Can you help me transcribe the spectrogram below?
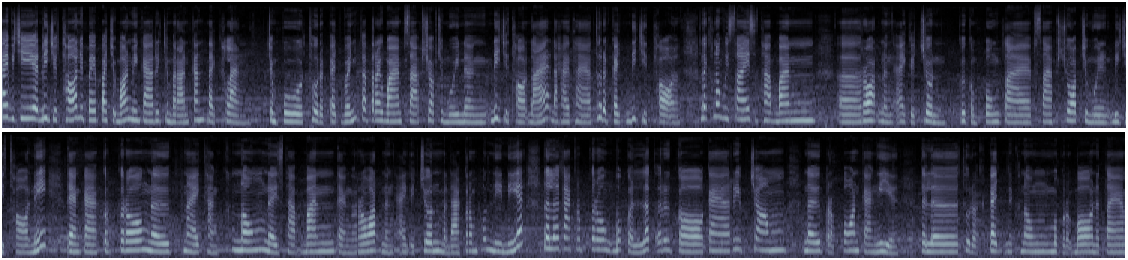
បច្ចេកវិទ្យា Digital នាពេលបច្ចុប្បន្នមានការរីកចម្រើនកាន់តែខ្លាំង ចំពោះធុរកិច្ចវិញក៏ត្រូវបានផ្សារភ្ជាប់ជាមួយនឹង Digital ដែរដែលហៅថាធុរកិច្ច Digital នៅក្នុងវិស័យស្ថាប័នរដ្ឋនិងឯកជន គឺកំពុងតែផ្សារភ្ជាប់ជាមួយនឹង Digital នេះទាំងការគ្រប់គ្រងនៅផ្នែកខាងក្នុងនៃស្ថាប័នទាំងរដ្ឋនិងឯកជនបណ្ដាក្រុមហ៊ុននានាទៅលើការគ្រប់គ្រងបុគ្គលិកឬក៏ការរៀបចំនៅប្រព័ន្ធការងារទៅលើធុរកិច្ចនៅក្នុងមុខរបរនៅតាម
